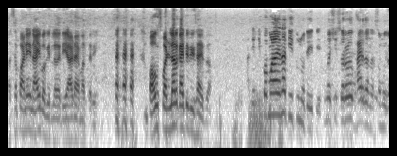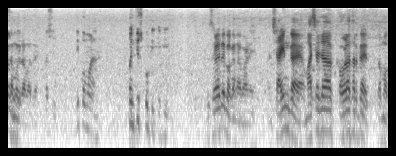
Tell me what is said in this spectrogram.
असं पाणी नाही बघितलं कधी या टायमात तरी. पाऊस पडल्यावर काय ते दिसायचं. आणि दीपमाळा आहे ना ती इथून होते इथे. इथून अशी सरळ बाहेर जाणार समुद्रामध्ये. समुद्रामध्ये. अशी दीपमाळा. पंचवीस कोटीची ती. दुसऱ्या ते बघा ना पाणी. शाईन काय आहे? माशाच्या खवळासारखं आहेत चमक.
